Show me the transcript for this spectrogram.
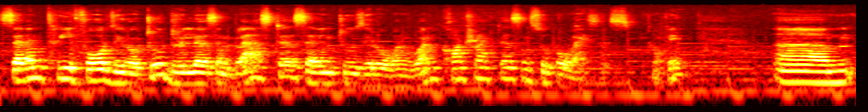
73402 drillers and blasters 72011 contractors and supervisors okay? Um,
